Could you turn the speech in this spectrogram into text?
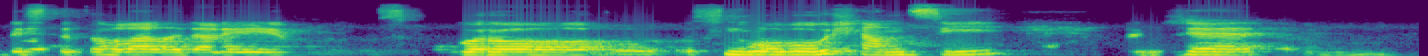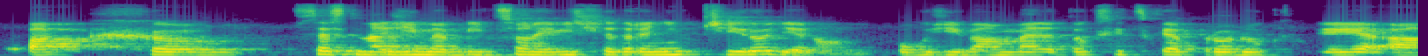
byste tohle hledali skoro s nulovou šancí, takže pak eh, se snažíme být co nejvíc šetrní v přírodě. No. Používáme toxické produkty a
